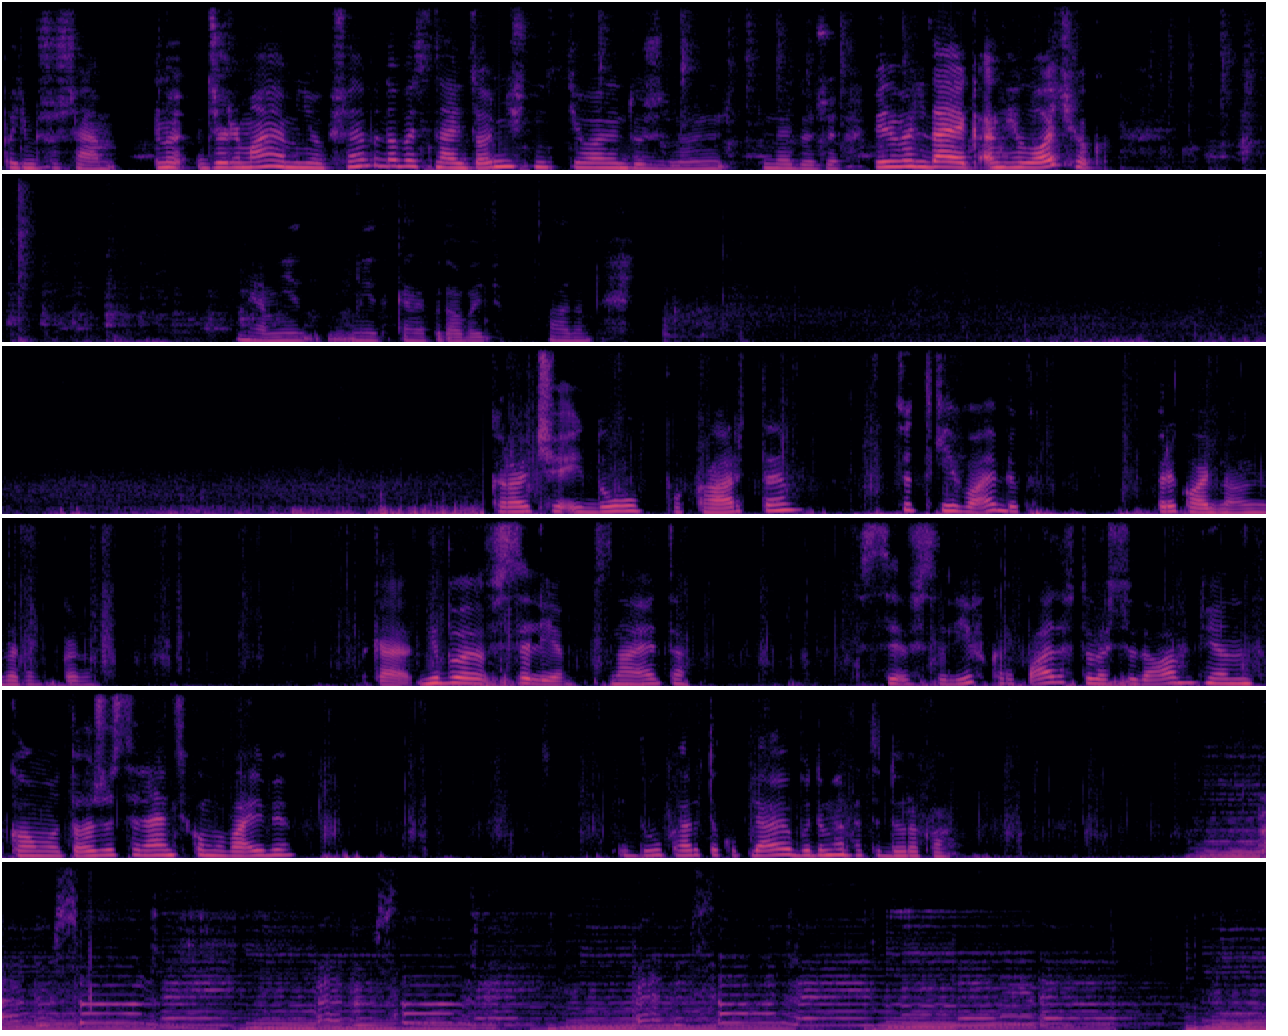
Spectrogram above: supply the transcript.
Потім що ще? Ну, Джеремая мені взагалі не подобається, навіть зовнішність його не дуже, ну, не дуже. Він виглядає як ангелочок. Ні, мені, мені таке не подобається. Ладно. Коротше, йду по карти. Тут такий вайбік. Прикольно, так покажу. Таке, ніби в селі, знаєте. В селі, в Карпатах, туди-сюди. Я на такому теж селянському вайбі. Іду, карту купляю, будемо грати дурака.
